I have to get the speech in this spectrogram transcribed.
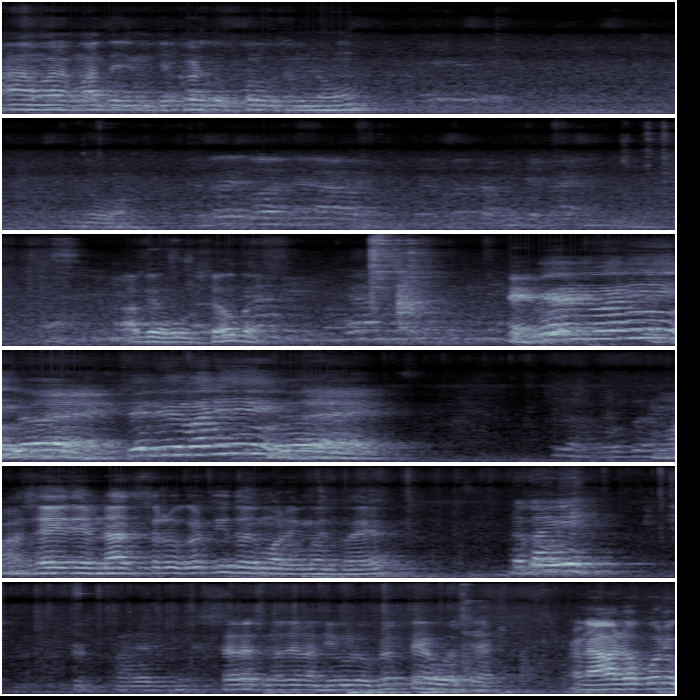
આ અમારા માતાજીનું દેખાડતું ખોલું તમને હું. જુઓ. આ બે ઊંટ છે હો ભાઈ. નાચ શરૂ કરી દીધો અમારો હિંમતભાઈ સરસ મજાનો દીવડો પ્રગટાવ્યો છે. અને આ લોકોની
